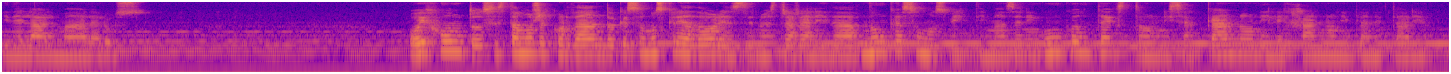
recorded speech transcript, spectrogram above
y del alma a la luz. Hoy juntos estamos recordando que somos creadores de nuestra realidad, nunca somos víctimas de ningún contexto, ni cercano, ni lejano, ni planetario.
